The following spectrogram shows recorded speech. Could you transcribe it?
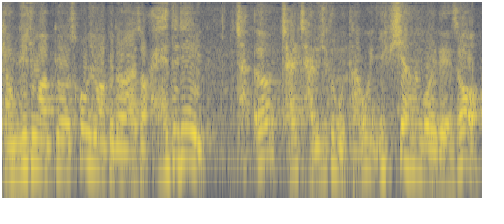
경기중학교, 서울중학교 들어가서 애들이 자, 어? 잘 자르지도 못하고 입시하는 거에 대해서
